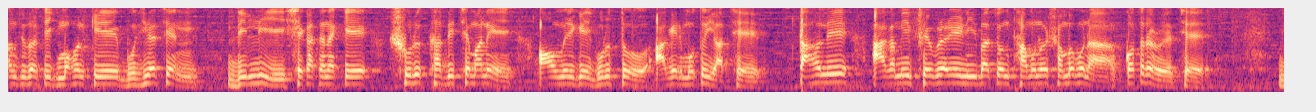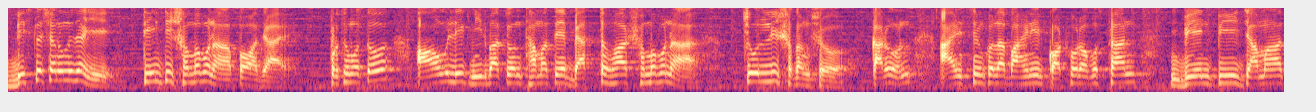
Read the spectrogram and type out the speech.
আন্তর্জাতিক মহলকে বুঝিয়েছেন, দিল্লি শেখ হাসিনাকে সুরক্ষা দিচ্ছে মানে আওয়ামী লীগের গুরুত্ব আগের মতোই আছে। তাহলে আগামী ফেব্রুয়ারির নির্বাচন থামানোর সম্ভাবনা কতটা রয়েছে? বিশ্লেষণ অনুযায়ী তিনটি সম্ভাবনা পাওয়া যায়। প্রথমত, আওয়ামী লীগ নির্বাচন থামাতে ব্যর্থ হওয়ার সম্ভাবনা চল্লিশ শতাংশ। কারণ আইন শৃঙ্খলা বাহিনীর কঠোর অবস্থান, বিএনপি, জামাত,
